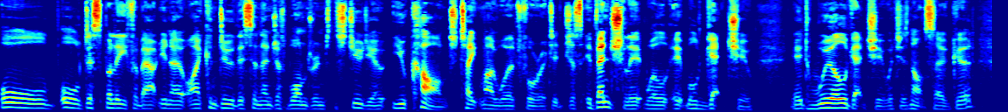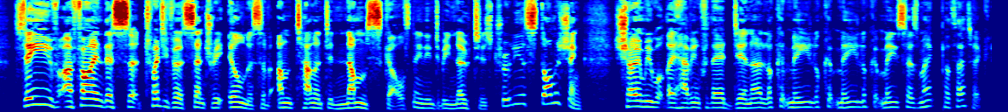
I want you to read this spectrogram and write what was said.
all all disbelief about you know I can do this and then just wander into the studio. You can't. Take my word for it. It just eventually it will it will get you. It will get you, which is not so good. Steve, I find this uh, 21st century illness of untalented numbskulls needing to be noticed truly astonishing. Showing me what they're having for their dinner. Look at me. Look at me. Look at me. Says Meg. Pathetic.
